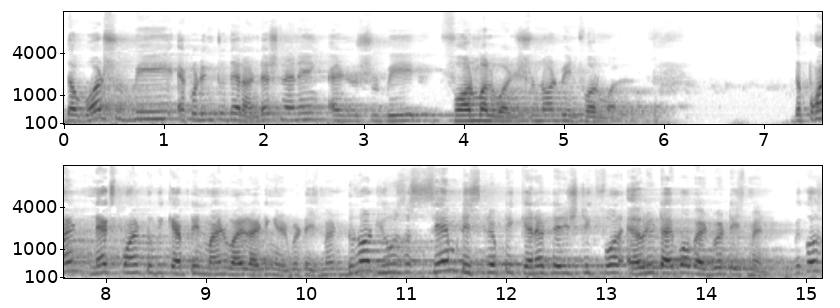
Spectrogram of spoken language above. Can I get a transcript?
the word should be according to their understanding and it should be formal word. It should not be informal. The point next point to be kept in mind while writing an advertisement do not use the same descriptive characteristic for every type of advertisement because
